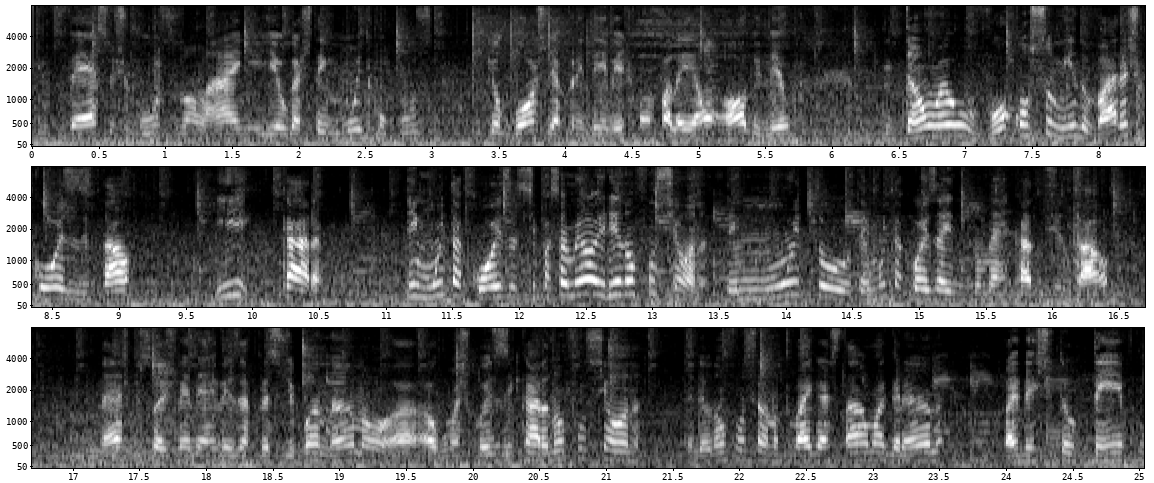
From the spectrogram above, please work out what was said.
diversos cursos online e eu gastei muito com curso que eu gosto de aprender mesmo, como eu falei, é um hobby meu. Então eu vou consumindo várias coisas e tal. E, cara, tem muita coisa, tipo assim, a maioria não funciona. Tem muito, tem muita coisa aí no mercado digital, né? As pessoas vendem às vezes a preço de banana algumas coisas e cara, não funciona. Entendeu? Não funciona. Tu vai gastar uma grana, vai investir teu tempo,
